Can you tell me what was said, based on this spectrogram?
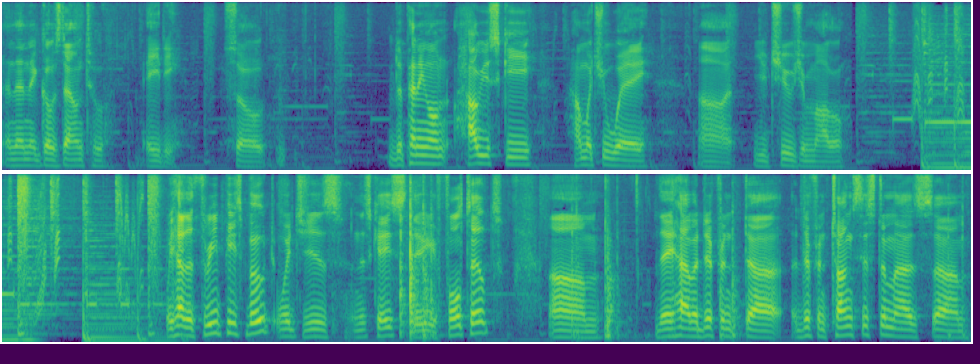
and then it goes down to 80. So depending on how you ski, how much you weigh, uh, you choose your model. We have the three-piece boot, which is, in this case, the full tilt. Um, they have a different, uh, a different tongue system as, um,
